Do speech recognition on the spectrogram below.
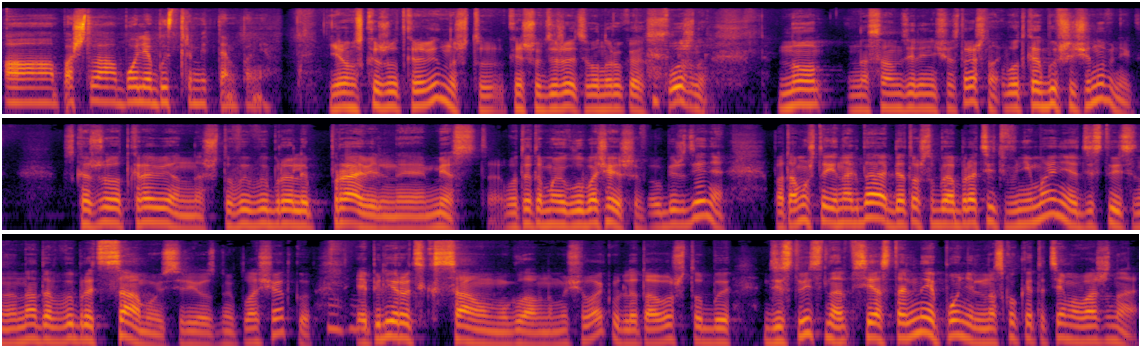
пошла более быстрыми темпами. Я вам скажу откровенно, что, конечно, удержать его на руках сложно, но на самом деле ничего страшного. Вот как бывший чиновник, скажу откровенно, что вы выбрали правильное место. Вот это мое глубочайшее убеждение, потому что иногда для того, чтобы обратить внимание, действительно, надо выбрать самую серьезную площадку угу. и апеллировать к самому главному человеку для того, чтобы действительно все остальные поняли, насколько эта тема важна.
